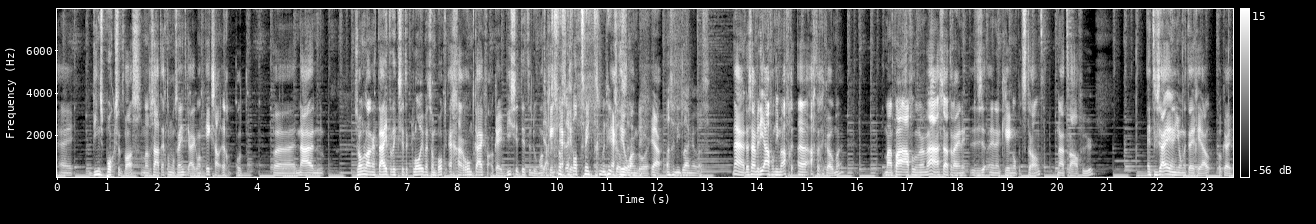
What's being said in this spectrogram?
eh, wiens box het was. Maar we zaten echt om ons heen te kijken. Want ik zou echt eh, na een, zo'n lange tijd dat ik zit te klooien met zo'n box... echt gaan rondkijken van oké, wie zit dit te doen? Want Ja, het ging was echt, echt wel 20 minuten echt heel lang door. Ja. Als het niet langer was. Nou ja, daar zijn we die avond niet meer eh, achtergekomen. Maar een paar avonden daarna zaten wij in een, in een kring op het strand. Na 12 uur. En toen zei een jongen tegen jou: Oké,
